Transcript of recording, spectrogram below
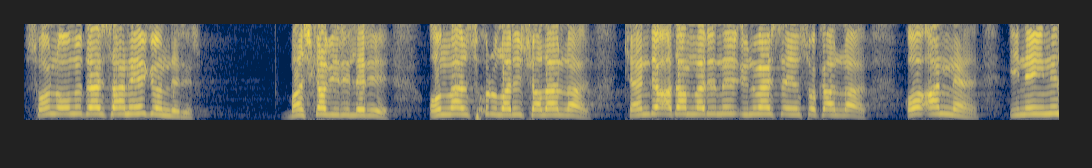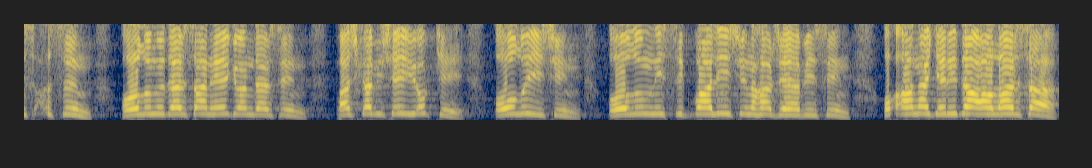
Sonra onu dershaneye gönderir. Başka birileri onlar soruları çalarlar. Kendi adamlarını üniversiteye sokarlar. O anne ineğini satsın, oğlunu dershaneye göndersin. Başka bir şey yok ki. Oğlu için, oğlunun istikbali için harcayabilsin. O ana geride ağlarsa,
